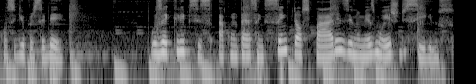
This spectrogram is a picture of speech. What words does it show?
Conseguiu perceber? Os eclipses acontecem sempre aos pares e no mesmo eixo de signos.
